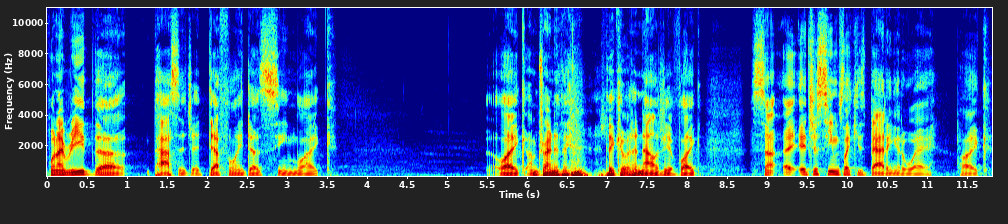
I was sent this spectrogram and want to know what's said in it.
When I read the passage, it definitely does seem like like I'm trying to think think of an analogy of like so, it just seems like he's batting it away like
